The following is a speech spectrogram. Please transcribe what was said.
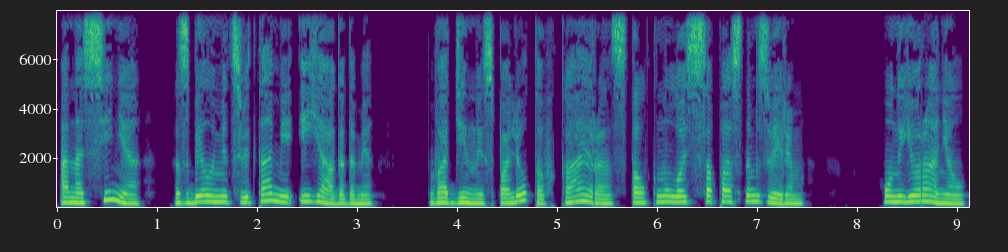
Она синяя, с белыми цветами и ягодами. В один из полетов Кайра столкнулась с опасным зверем. Он ее ранил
